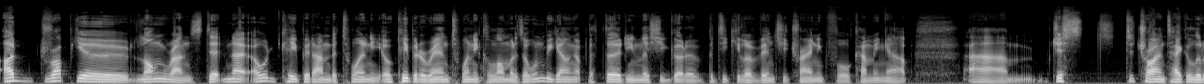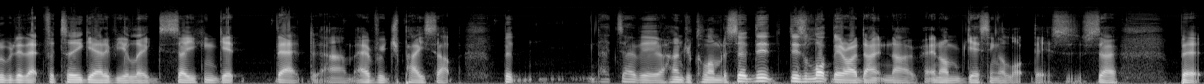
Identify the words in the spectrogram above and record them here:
I'd drop your long runs. To, no, I would keep it under 20 or keep it around 20 kilometres. I wouldn't be going up to 30 unless you've got a particular event you're training for coming up. Um, just to try and take a little bit of that fatigue out of your legs so you can get that um, average pace up. But that's over 100 kilometres. So there, there's a lot there I don't know, and I'm guessing a lot there. So, but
